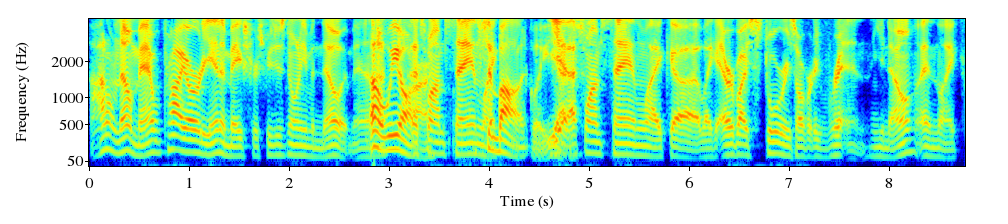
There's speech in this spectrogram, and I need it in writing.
I don't know, man. We're probably already in a matrix. We just don't even know it, man. Oh, That's- we are. That's why I'm saying, like, Symbolically, Yeah, yes. that's why I'm saying, like, uh, like everybody's story's already written, you know, and like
